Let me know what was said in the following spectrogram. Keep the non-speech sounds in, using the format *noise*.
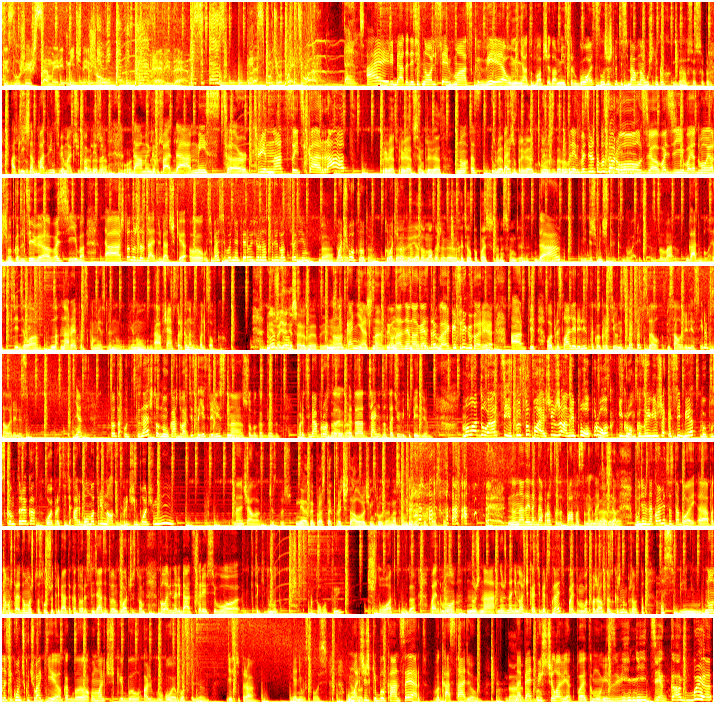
Ты слушаешь самые ритмичные шоу Heavy Dance на Studio 21. Dance. Ай, ребята, 10.07 в Москве. У меня тут вообще там мистер гость. Слышишь ли ты себя в наушниках? Да, все супер. Отлично. супер. Подвинь себе майк чуть Да, поближе. да, да. Вот. Дамы и господа, мистер 13 карат. Привет, привет, всем привет. Ну, э, Тебе тебя тоже привет, мы уже здоровы. Блин, спасибо, что поздоровался. *laughs* Спасибо. Я думала, я шутка для тебя. Спасибо. А что нужно знать, ребятушки? Э, У тебя сегодня первый эфир на студии 21. Да, да, Почетно. круто. Круто. Почетно. Я давно даже э, хотел попасть сюда, на самом деле. Да? Видишь, мечты, как говорится, сбываю. God bless, все дела. На, на рэперском, если, ну, you know. А общаемся только на распальцовках. Не, но что? я не шарю за это. не Ну, шарю. конечно, ты у Рок- нас немного из другой категории. Артист. Ой, прислали релиз такой красивый на тебя. Кто писал, писал релиз? Ира писала релиз? Нет? Кто-то... Ты знаешь, что ну, у каждого артиста есть релиз, на, чтобы как-то этот... Про тебя просто Да-да-да. это тянет на статью в Википедии. Молодой артист, выступающий в жанре поп-рок и громко заявивший о себе выпуском трека... Ой, простите, альбома «13 причин почему». На начало. Чувствуешь? Нет, ты просто так прочитала очень круто. На самом деле все просто. *laughs* Ну, надо иногда просто пафоса нагнать Да, и да, все. да. Будем знакомиться с тобой, э, потому что я думаю, что слушают ребята, которые следят за твоим творчеством. Половина ребят, скорее всего, такие думают, кто ты? Что, откуда? Поэтому происходит? нужно, нужно немножечко о тебе рассказать. Поэтому вот, пожалуйста, расскажи нам, пожалуйста, о себе. Ну, на секундочку, чуваки, как бы у мальчишки был альбом... Ой, господи, 10 утра. Я не выспалась. У Я мальчишки был концерт в ВК Стадиум Да, на да, да, 5 был. тысяч человек. Поэтому извините, как бы.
